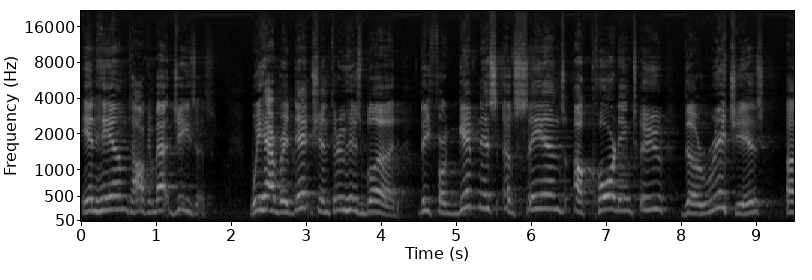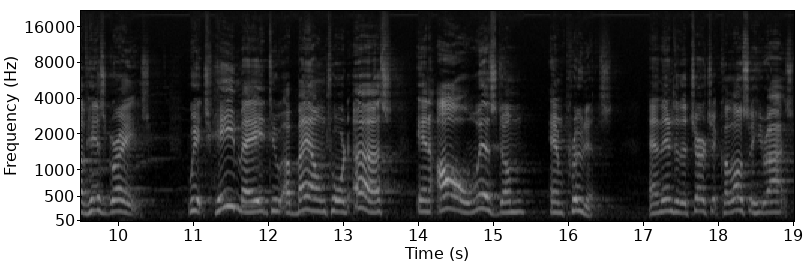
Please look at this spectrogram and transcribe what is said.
In him, talking about Jesus, we have redemption through his blood, the forgiveness of sins according to the riches of his grace, which he made to abound toward us in all wisdom and prudence. And then to the church at Colossae, he writes,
